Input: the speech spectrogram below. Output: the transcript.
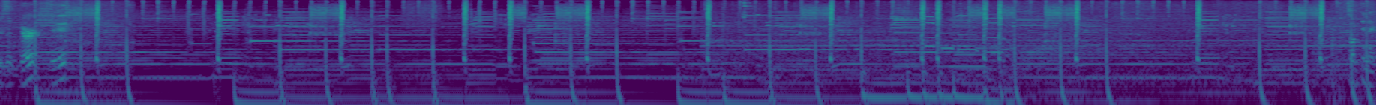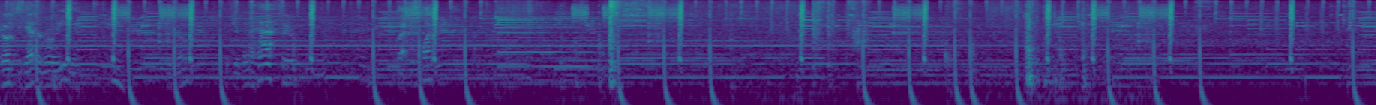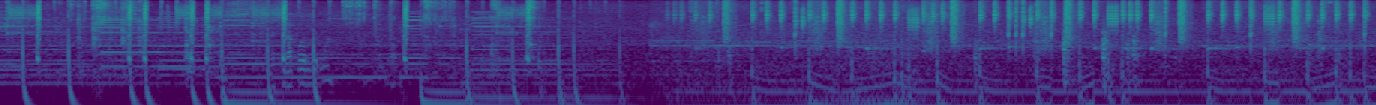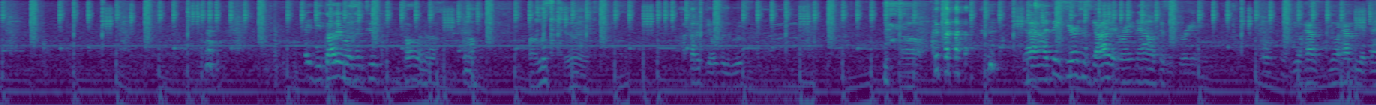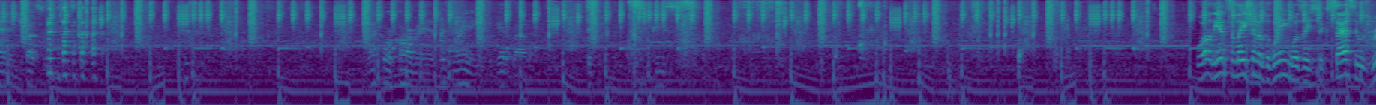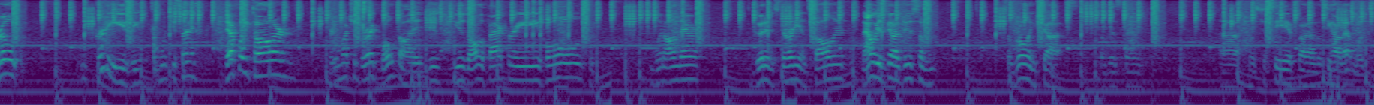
Years of dirt, dude. Something that goes together real easy. You know? But you're gonna have to. But at this point, Hey, you thought it wasn't too tall enough. Oh, it looks good. I thought it'd be over the roof. Oh. yeah, I think yours has got it right now because it's raining. You'll have you'll have the advantage, trust me. My poor car, man. If it's raining, forget about it. Well, the installation of the wing was a success. It was real, pretty easy, wouldn't you say? Definitely taller. Pretty much a direct bolt on it. Just used all the factory holes. Went on there. Good and sturdy and solid. Now we just gotta do some some rolling shots of this thing. Uh, let's just see if uh, let's see how that looks.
